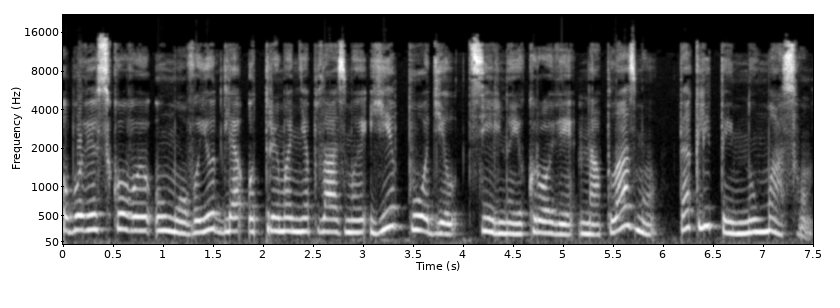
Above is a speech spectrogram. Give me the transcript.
Обов'язковою умовою для отримання плазми є поділ цільної крові на плазму та клітинну масу.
